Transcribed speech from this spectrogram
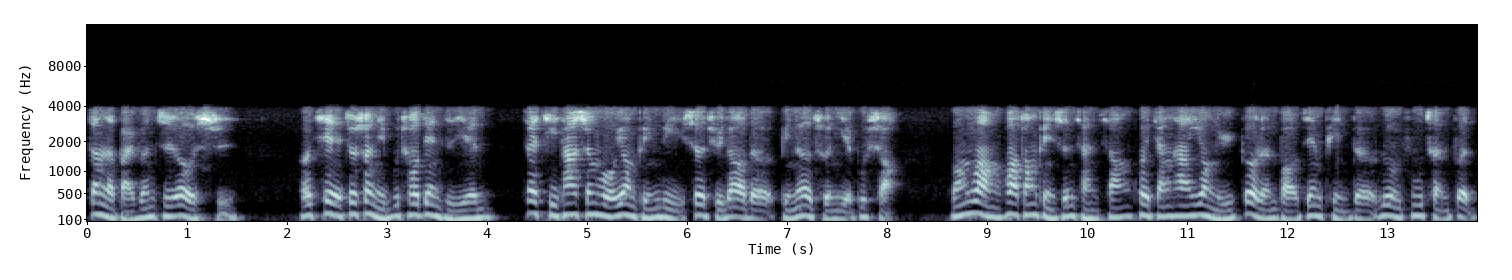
占了百分之二十。而且，就算你不抽电子烟，在其他生活用品里摄取到的丙二醇也不少，往往化妆品生产商会将它用于个人保健品的润肤成分，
